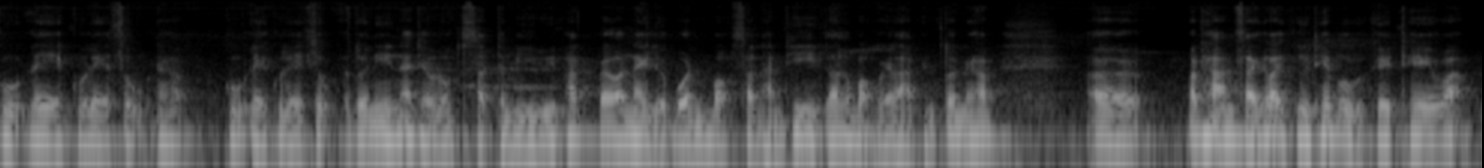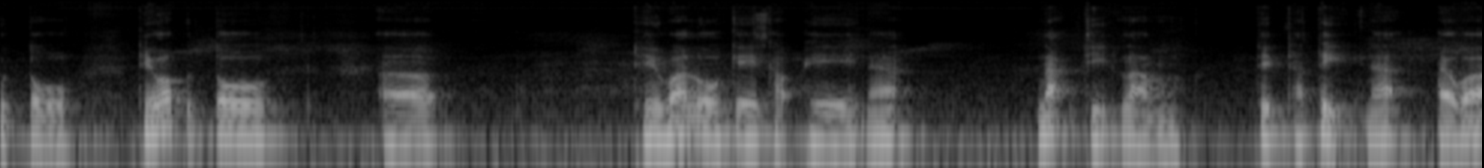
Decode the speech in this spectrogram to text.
กุเลกุเลสุนะครับกุเลกุเลสุตัวนี้น่าจะลงสัตมีวิพัฒน์แปลว่าในหรือบนบอกสถานที่แล้วก็บอกเวลาเป็นต้นนะครับประธานใส่เข้าไปคือเทพบุตรคือเทวปุตโต เทวปุตโตเทวโลเกขับเพนะฮะณทิลังติทตินะแปลว่า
